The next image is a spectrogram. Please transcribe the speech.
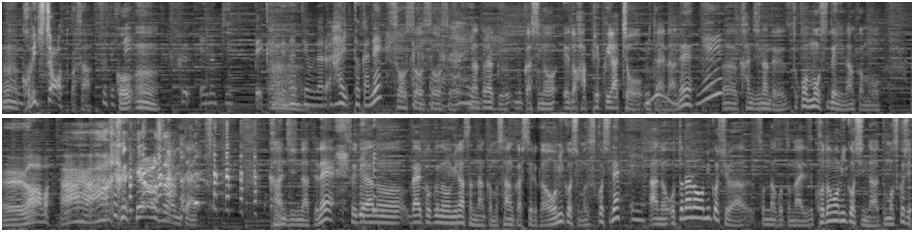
うん、小引町とかさ、そうですね。福えのきって書いてなんて読むんだろう、はい。とかね。そうそうそうそう、なんとなく昔の江戸八百野町みたいなね,、うん。感じなんだけど、そこはもうすでになんかもう、ローあーヒロズみたいな感じになってね、それであの外国の皆さんなんかも参加してるから、おみこしも少しね、ええ。あの大人のおみこしはそんなことないです、子供みこしになるともう少し、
